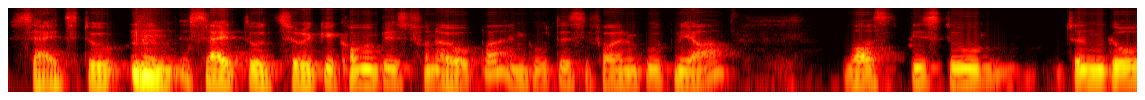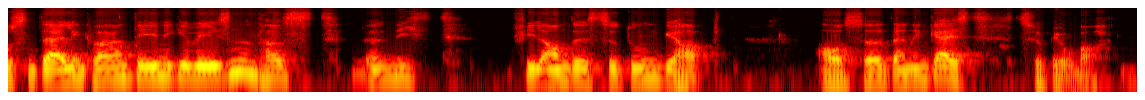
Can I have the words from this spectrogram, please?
Seit du, seit du zurückgekommen bist von Europa, ein gutes, vor einem guten Jahr, warst, bist du zu einem großen Teil in Quarantäne gewesen und hast äh, nicht viel anderes zu tun gehabt, außer deinen Geist zu beobachten.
